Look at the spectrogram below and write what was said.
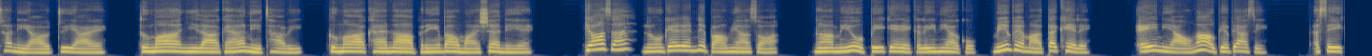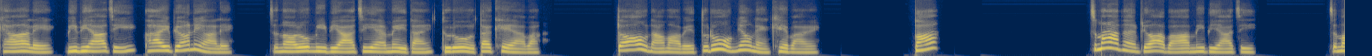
ထွက်နေတာကိုတွေ့ရတယ်။ သူမကညီလာခံကနေထပြီးသူမအခမ်းအနားပရင်းပေါက်မှာရှက်နေရဲ့။ပြောစမ်းလွန်ခဲ့တဲ့နှစ်ပေါင်းများစွာငါမင်းကိုပေးခဲ့တဲ့ကလေးနှစ်ယောက်ကိုမင်းဘယ်မှာတတ်ခဲ့လဲ။အဲ့ဒီနေရာကိုငါ့ကိုပြောပြစီ။အစေခံကလည်းမိဖုရားကြီးဘာပြောနေရလဲ။ကျွန်တော်တို့မိဖုရားကြီးရဲ့အမိတ်အတိုင်းသူတို့ကိုတတ်ခဲ့ရပါ။တောအုပ်နားမှာပဲသူတို့ကိုမြုပ်နှံခဲ့ပါတယ်။ဘာကျမအဖန်ပြောရပါမိဖုရားကြီးကျမ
